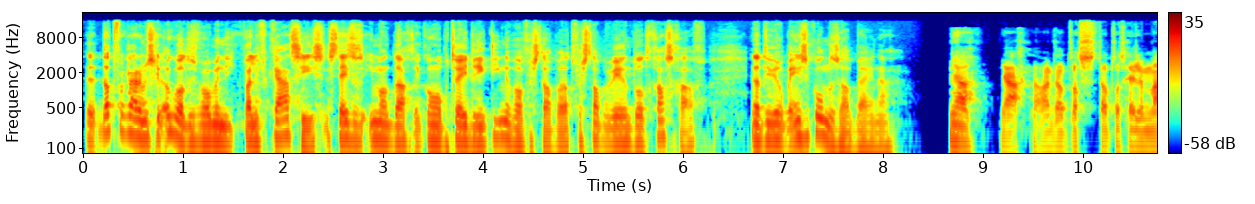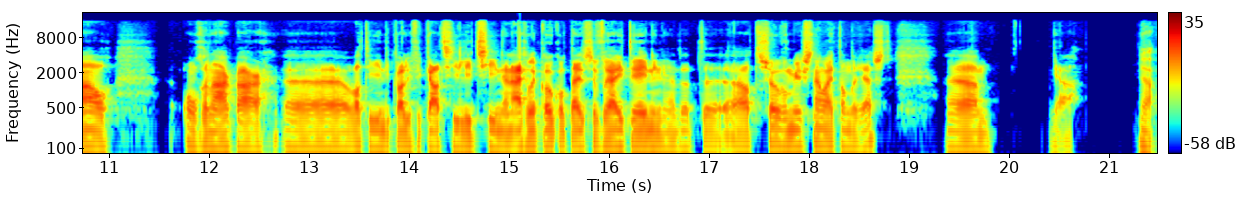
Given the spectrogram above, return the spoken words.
ja, dat verklaart misschien ook wel dus waarom in die kwalificaties steeds als iemand dacht ik kom op 2, 3 tienden van Verstappen, dat Verstappen weer een dot gas gaf en dat hij weer op één seconde zat bijna. Ja, ja nou, dat, was, dat was helemaal ongenaakbaar uh, wat hij in die kwalificatie liet zien. En eigenlijk ook al tijdens de vrije trainingen. Dat, uh, hij had zoveel meer snelheid dan de rest. Uh, ja. Ja,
